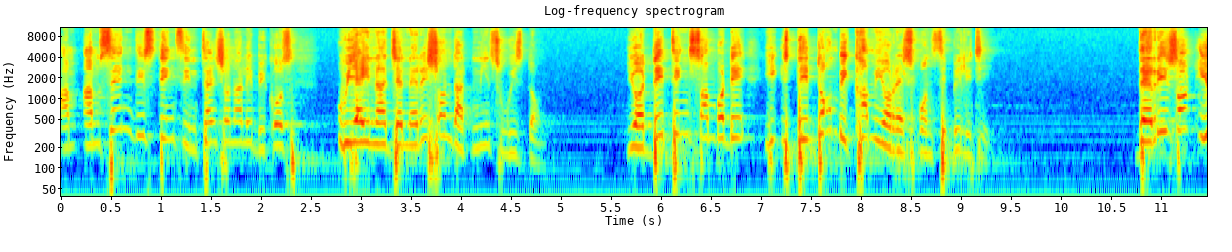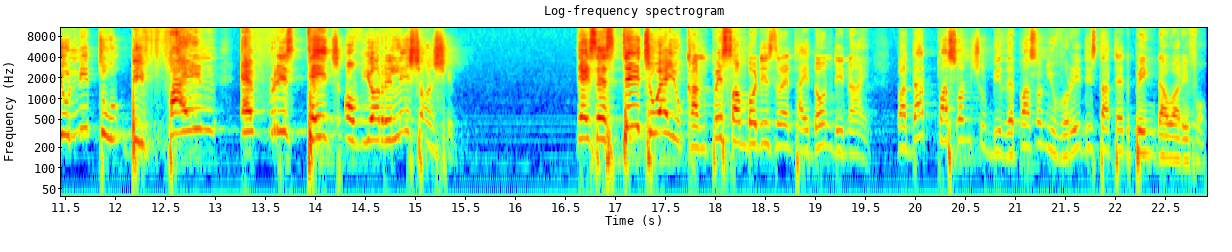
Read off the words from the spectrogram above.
I'm, I'm saying these things intentionally because we are in a generation that needs wisdom. You're dating somebody, they don't become your responsibility. The reason you need to define every stage of your relationship. There's a stage where you can pay somebody's rent, I don't deny. But that person should be the person you've already started paying dowry for.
